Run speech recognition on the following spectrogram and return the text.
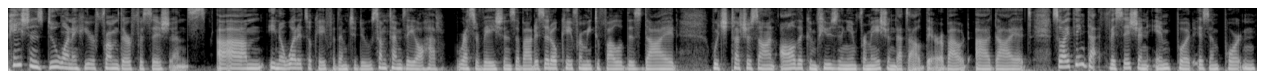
patients do want to hear from their physicians, um, you know, what it's okay for them to do. Sometimes they all have reservations about is it okay for me to follow this diet, which touches on all the confusing information that's out there about uh, diets. So I think that physician input is important.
